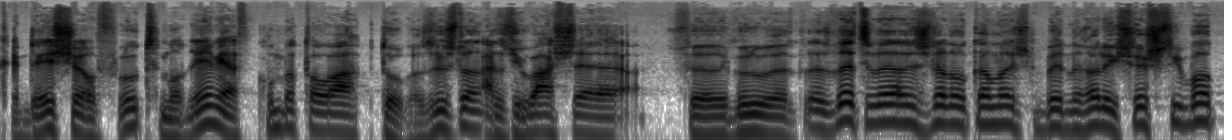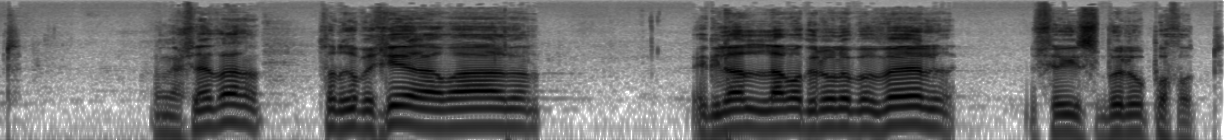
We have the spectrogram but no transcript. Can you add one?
כדי שיאכלו תמרים יעסקו בתורה. טוב, אז יש לנו... התשובה ש... אז בעצם יש לנו כמה, יש נראה לי שש סיבות. שבע. אחד רבי חייא אמר, בגלל למה גלו לבבל? שיסבלו פחות.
